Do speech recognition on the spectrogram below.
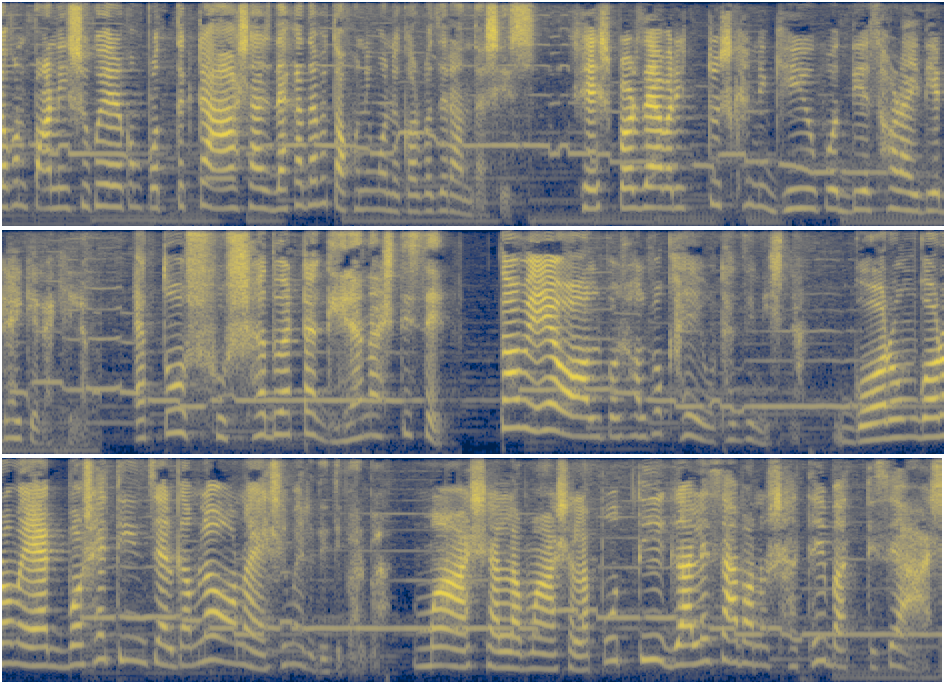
যখন পানি শুকিয়ে এরকম প্রত্যেকটা আশ আশ দেখা যাবে তখনই মনে করব যে রান্না শেষ। শেষ পর্যায়ে আবার একটুখানি ঘি উপর দিয়ে ছড়াই দিয়ে ঢেকে রাখিলাম। এত সুস্বাদু একটা ঘেরান আসতেছে তবে অল্প স্বল্প খাইয়ে ওঠা জিনিস না। গরম গরম এক বসায় তিন চার গামলা অনায়াসে মেরে দিতে পারবা। মাশাল্লাহ মাশাল্লাহ প্রতি গালে চাবানোর সাথেই বাড়তিছে আশ।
